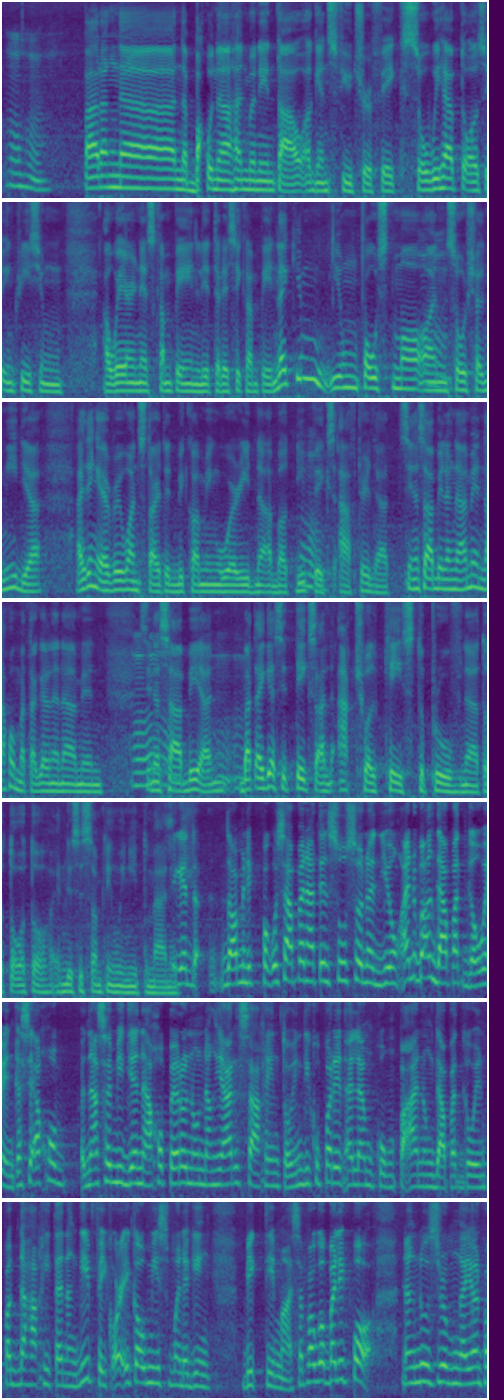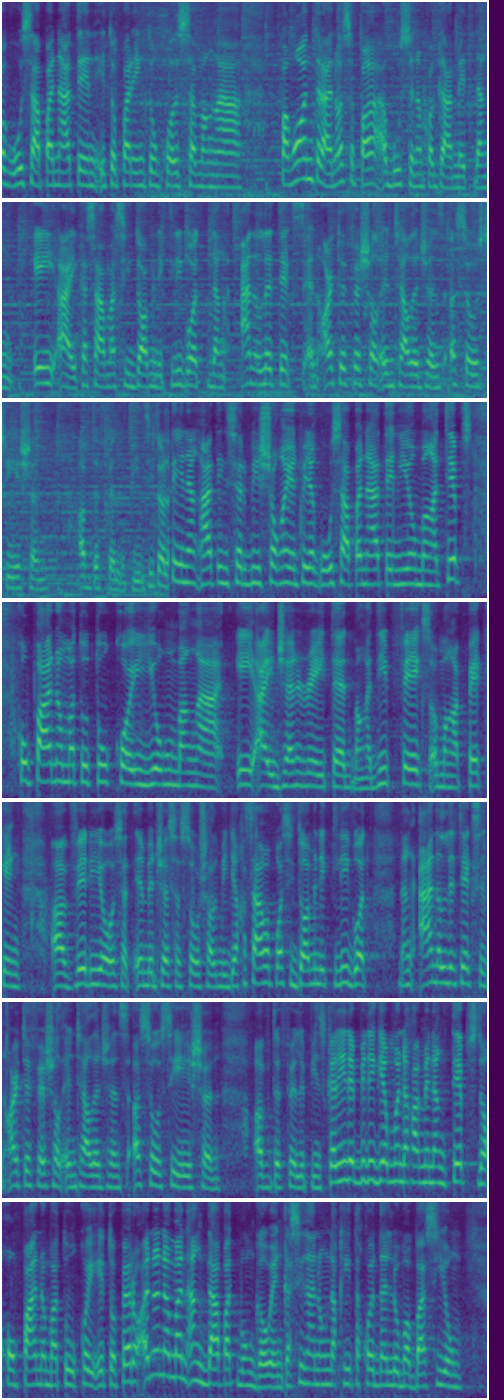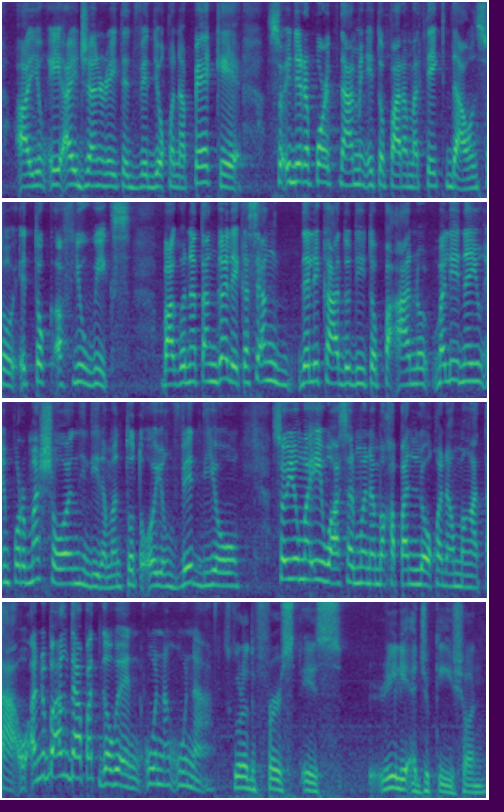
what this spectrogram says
Parang na nabakunahan mo na yung tao against future fakes. So we have to also increase yung awareness campaign, literacy campaign. Like yung yung post mo on social media, I think everyone started becoming worried na about deepfakes after that. Sinasabi lang namin, nako matagal na namin sinasabi yan. But I guess it takes an actual case to prove na totoo to and this is something we need to manage. Sige, Do- Dominic, pag-usapan natin susunod yung ano ba ang dapat gawin? Kasi ako, nasa media na ako, pero nung nangyari sa akin to, hindi ko pa rin alam kung paanong dapat gawin pag nakakita ng deepfake or ikaw mismo mismo naging biktima. Sa pagbabalik po ng newsroom ngayon, pag-uusapan natin ito pa rin tungkol sa mga pangontra no, sa pang-aabuso ng paggamit ng AI. Kasama si Dominic Ligot ng Analytics and Artificial Intelligence Association of the Philippines. Ito lang ang ating serbisyo ngayon. Pinag-uusapan natin yung mga tips kung paano matutukoy yung mga AI-generated, mga deepfakes o mga peking uh, videos at images sa social media. Kasama po si Dominic Ligot ng Analytics and Artificial Intelligence Association of the Philippines. Kanina binigyan mo na kami ng tips no, kung paano matukoy ito. Pero ano naman ang dapat mong gawin? Kasi nga nung nakita ko na lumabas yung, uh, yung AI-generated video ko na peke, so inireport namin ito para ma-take down. So it took a few weeks bago natanggal eh. Kasi ang delikado dito, paano, mali na yung impormasyon, hindi naman totoo yung video. So yung maiwasan mo na makapanloko ng mga tao. Ano ba ang dapat gawin unang-una? Siguro the first is really education.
